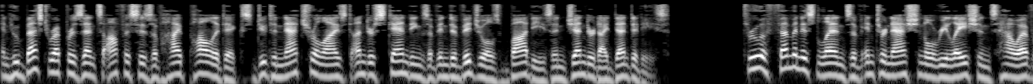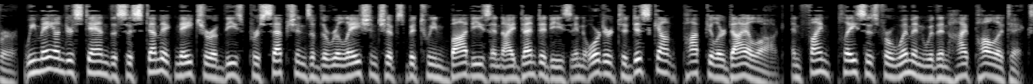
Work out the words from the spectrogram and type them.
and who best represents offices of high politics due to naturalized understandings of individuals' bodies and gendered identities. Through a feminist lens of international relations however, we may understand the systemic nature of these perceptions of the relationships between bodies and identities in order to discount popular dialogue, and find places for women within high politics.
